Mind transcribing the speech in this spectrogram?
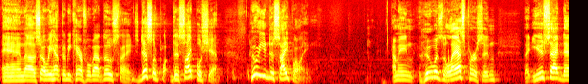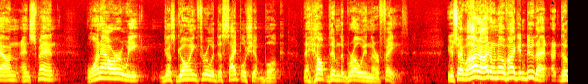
And uh, so we have to be careful about those things. discipleship. Who are you discipling? I mean, who was the last person that you sat down and spent one hour a week just going through a discipleship book to help them to grow in their faith? You say, Well, I don't know if I can do that. Uh,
